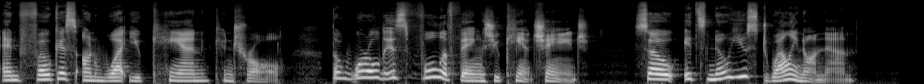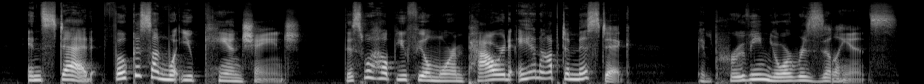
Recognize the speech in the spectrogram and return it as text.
And focus on what you can control. The world is full of things you can't change, so it's no use dwelling on them. Instead, focus on what you can change. This will help you feel more empowered and optimistic, improving your resilience.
